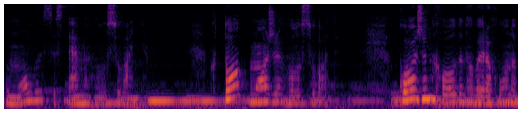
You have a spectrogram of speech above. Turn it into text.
умови системи голосування. Хто може голосувати? Кожен холдинговий рахунок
